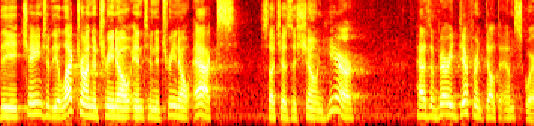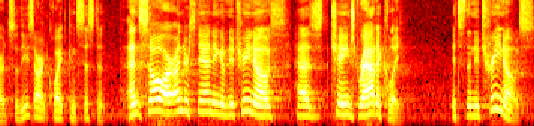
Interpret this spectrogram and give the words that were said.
the change of the electron neutrino into neutrino X, such as is shown here, has a very different delta m squared. So these aren't quite consistent. And so our understanding of neutrinos has changed radically. It's the neutrinos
